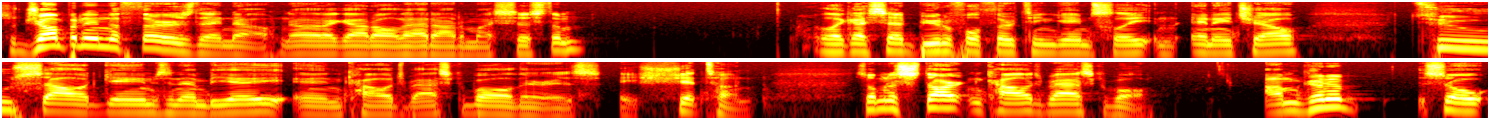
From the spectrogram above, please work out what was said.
So jumping into Thursday now. Now that I got all that out of my system, like I said, beautiful 13 game slate in NHL, two solid games in NBA and college basketball. There is a shit ton. So I'm gonna start in college basketball. I'm gonna so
